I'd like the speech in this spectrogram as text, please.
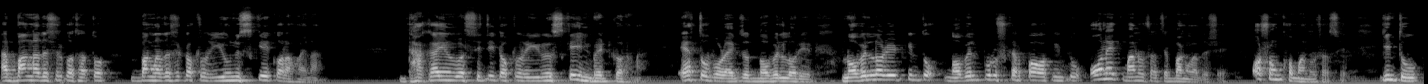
আর বাংলাদেশের কথা তো বাংলাদেশের ডক্টর ইউনুসকে করা হয় না। ঢাকা ইউনিভার্সিটি ডক্টর ইউনুসকে ইনভাইট করে না। এত বড় একজন নোবেল লরিয়েট। নোবেল লরিয়েট কিন্তু নোবেল পুরস্কার পাওয়া কিন্তু অনেক মানুষ আছে বাংলাদেশে, অসংখ্য মানুষ আছে। কিন্তু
